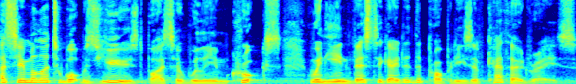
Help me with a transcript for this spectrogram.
are similar to what was used by Sir William Crookes when he investigated the properties of cathode rays.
